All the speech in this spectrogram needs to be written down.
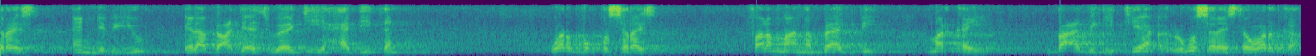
رئيس النبي إلى بعد أزواجه حديثا. ورب قص فلما نبأت به مركعي بعد جتياء رئيس ورقة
